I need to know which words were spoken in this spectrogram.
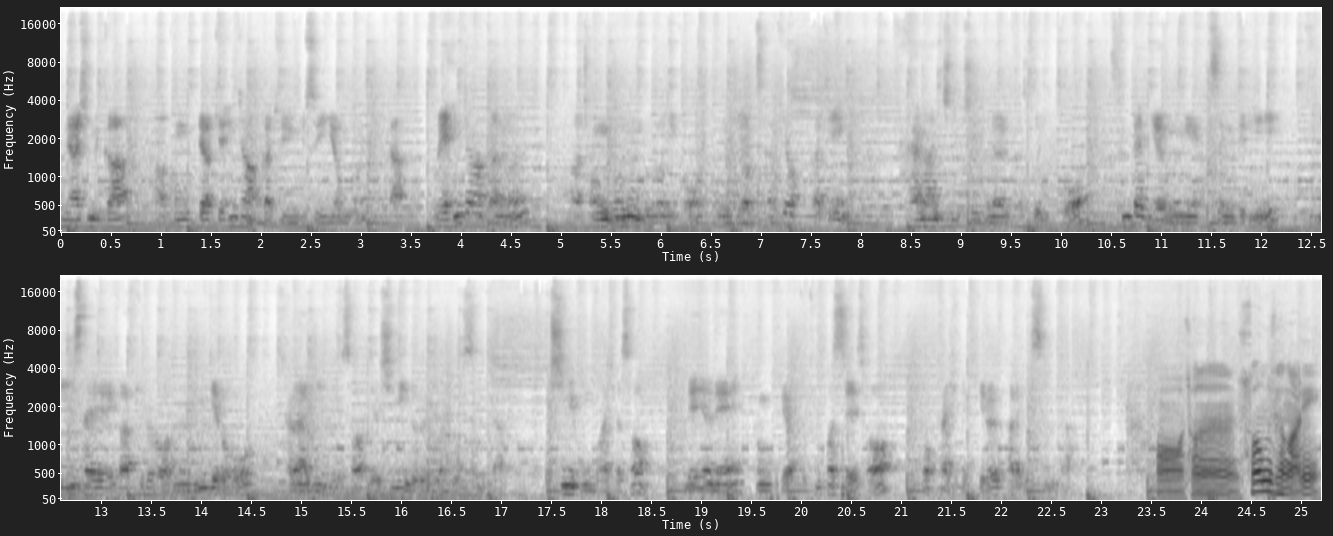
안녕하십니까. 어, 건국대학교 행정학과 주임 교수 이영곤입니다. 우리 행정학과는 어, 정보는 물론이고 공기업, 사기업까지 다양한 진취 분야를 가지고 있고 300여 명의 학생들이 이 사회가 필요로 하는 인재로 자라나기 위해서 열심히 노력을 하고 있습니다. 열심히 공부하셔서 내년에 건국대학교 캠퍼스에서 꼭 다시 뵙기를 바라겠습니다. 어, 저는 수험 생활이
